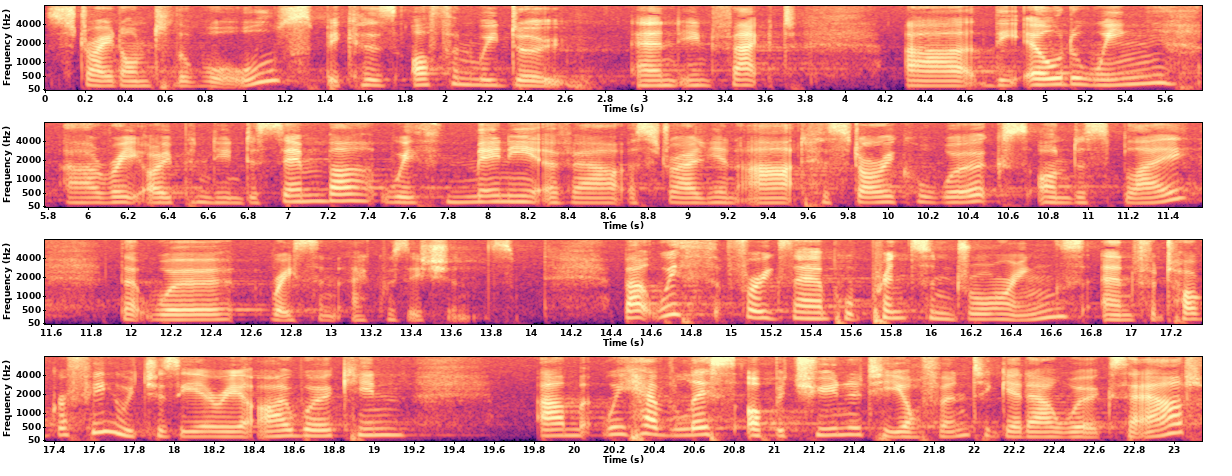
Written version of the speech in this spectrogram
straight onto the walls, because often we do. And in fact, uh, the Elder Wing uh, reopened in December with many of our Australian art historical works on display that were recent acquisitions. But with, for example, prints and drawings and photography, which is the area I work in, um, we have less opportunity often to get our works out,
